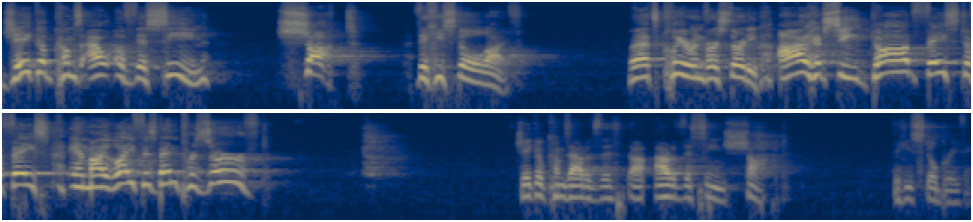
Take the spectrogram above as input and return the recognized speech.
Jacob comes out of this scene shocked that he's still alive. That's clear in verse 30. I have seen God face to face, and my life has been preserved. Jacob comes out of this, uh, out of this scene shocked that he's still breathing.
